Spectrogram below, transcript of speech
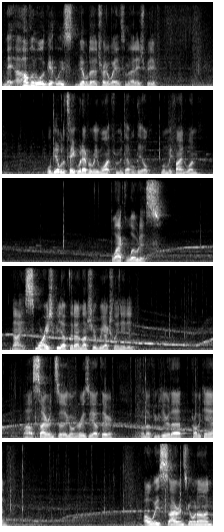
May, uh, hopefully we'll get at least be able to trade away some of that HP. We'll be able to take whatever we want from a devil deal when we find one. Black Lotus. Nice. More HP up that I'm not sure we actually needed. Wow, Siren's uh, going crazy out there. Don't know if you could hear that. Probably can. Always sirens going on.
